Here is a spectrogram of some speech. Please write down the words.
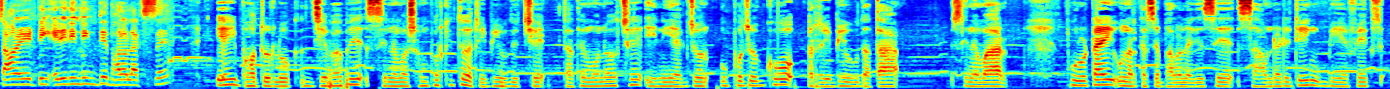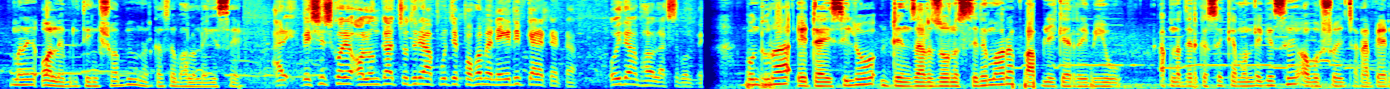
sound editing editing দিয়ে ভালো লাগছে। এই ভদ্রলোক যেভাবে সিনেমা সম্পর্কিত রিভিউ দিচ্ছে তাতে মনে হচ্ছে ইনি একজন উপযোগ্য রিভিউ দাতা। সিনেমার পুরোটাই ওনার কাছে ভালো লেগেছে। সাউন্ড এডিটিং বিএফএক্স মানে অল এভরিথিং সবই ওনার কাছে ভালো লেগেছে। আর বিশেষ করে অলঙ্কার চৌধুরী আপুর যে পারফরমেন্স নেগেটিভ ক্যারেক্টারটা ওই আমার ভালো লাগছে বলতে। বন্ধুরা এটাই ছিল ডেঞ্জার জোন সিনেমার পাবলিকের রিভিউ আপনাদের কাছে কেমন লেগেছে অবশ্যই জানাবেন।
